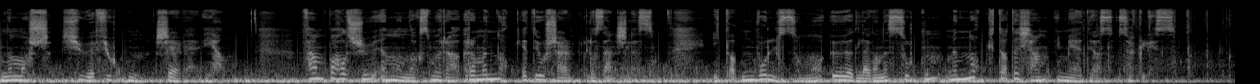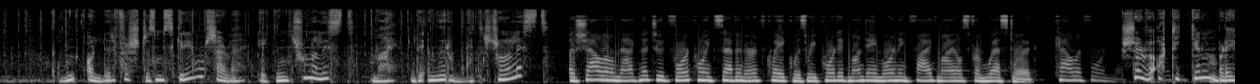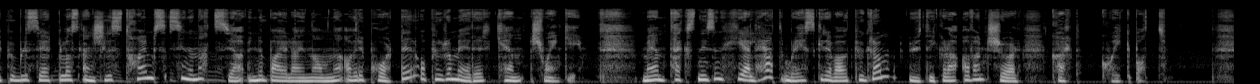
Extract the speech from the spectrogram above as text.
17. mars 2014 skjer det igjen. Fem på halv sju en mandagsmorgen rammer nok et jordskjelv Los Angeles. Ikke av den voldsomme og ødeleggende sorten, men nok til at det kommer i medias søkelys. Og den aller første som skriver om skjelvet, er ikke en journalist. Nei, det er en robotjournalist. A shallow magnitude 4.7 earthquake was reported Monday morning 5 miles from Westwood, Selve artikkelen ble publisert på Los Angeles Times sine nettsider under byline-navnet av reporter og programmerer Ken Schwenke. Men teksten i sin helhet ble skrevet av et program utvikla av han sjøl, kalt QuakeBot.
